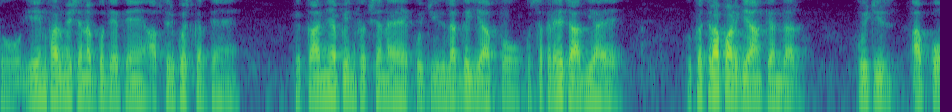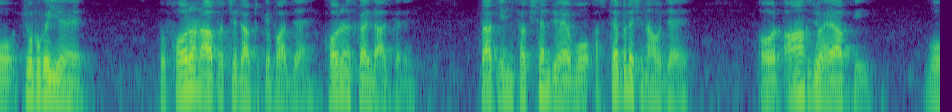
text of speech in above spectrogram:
तो ये इन्फॉर्मेशन आपको देते हैं आपसे रिक्वेस्ट करते हैं कि कार्निया पे इन्फेक्शन है, कोई चीज़ लग गई है आपको, कुछ स्क्रैच आ गया है, कोई कचरा पड़ गया आँख के अंदर, कोई चीज़ आपको चुभ गई है तो फ़ौर आप अच्छे डॉक्टर के पास जाएँ फ़ौर इसका इलाज करें, ताकि इन्फेक्शन जो है वो अस्टेब्लिश ना हो जाए और आँख जो है आपकी वो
